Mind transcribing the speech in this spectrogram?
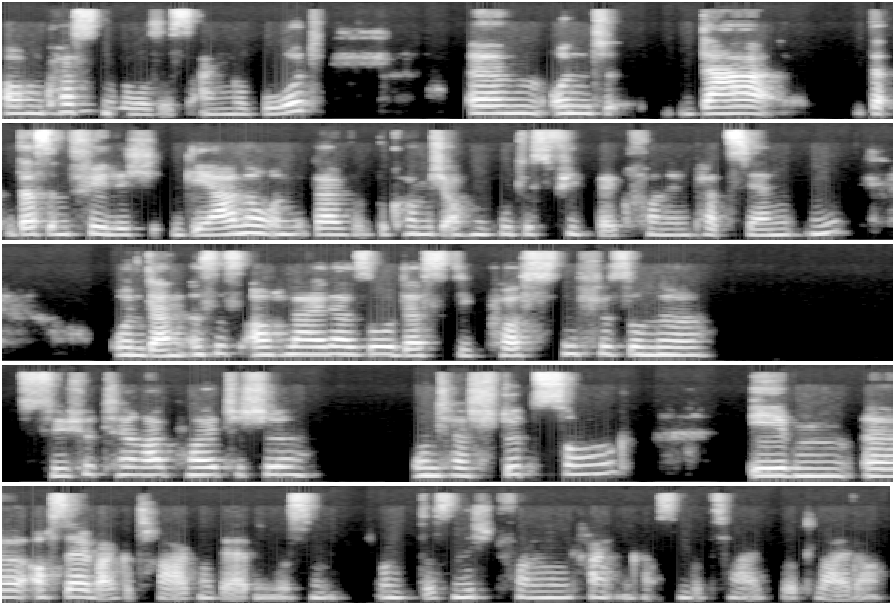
auch ein kostenloses Angebot. Ähm, und da, das empfehle ich gerne und da bekomme ich auch ein gutes Feedback von den Patienten. Und dann ist es auch leider so, dass die Kosten für so eine psychotherapeutische Unterstützung eben äh, auch selber getragen werden müssen und das nicht von den Krankenkassen bezahlt wird, leider.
